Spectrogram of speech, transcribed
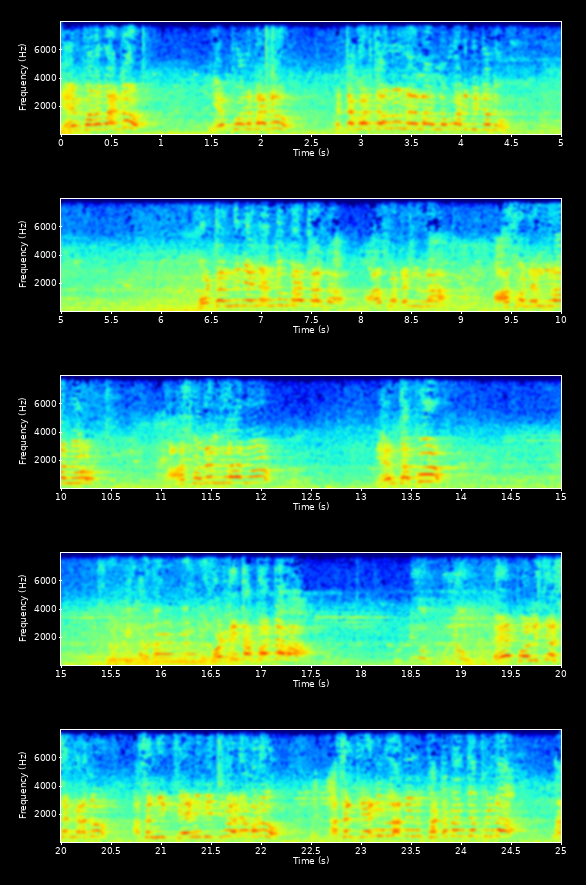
ఏం పొరపాటు? ఏం పొరపాటు? ఎట్ట కొడతావు నువ్వు నా ల- లంబాడి బిడ్డను? కొట్టంది నేను ఎందుకు మాట్లాడతా? హాస్పిటల్కి రా. హాస్పిటల్కి రాను హాస్పిటల్కి రాను ఏం తప్పు? కొట్టి తప్పంటావా ఏ పోలీస్ స్టేషన్ కాదు. అసలు నీకు ట్రైనింగ్ ఇచ్చినాడు ఎవడు? అసలు ట్రైనింగ్లో నేను కొట్టమని చెప్పిండా? నా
